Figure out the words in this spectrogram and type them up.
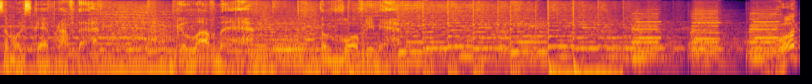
«Комсомольская правда». Главное – вовремя. Вот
